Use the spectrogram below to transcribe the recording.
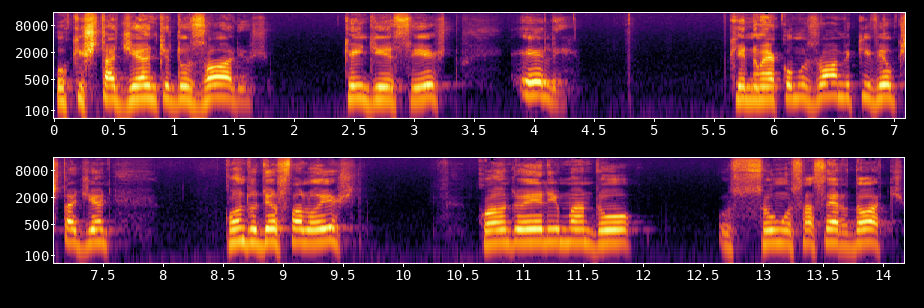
o que está diante dos olhos. Quem disse isto? Ele. Que não é como os homens que vê o que está diante. Quando Deus falou isto? Quando ele mandou o sumo sacerdote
